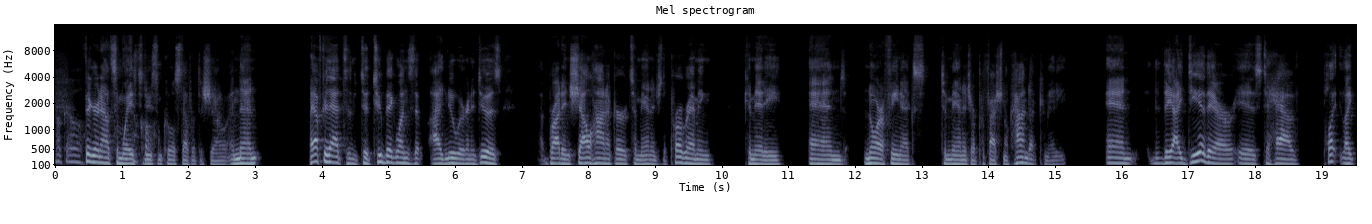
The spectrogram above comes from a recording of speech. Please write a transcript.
okay. figuring out some ways to cool. do some cool stuff with the show. And then after that, to, to two big ones that I knew we were going to do is brought in Shell Honecker to manage the programming committee and Nora Phoenix to manage our professional conduct committee. And the idea there is to have play like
